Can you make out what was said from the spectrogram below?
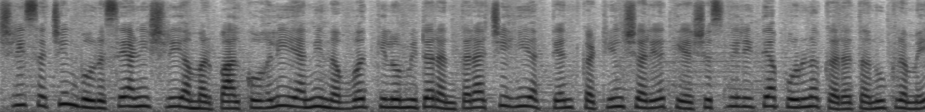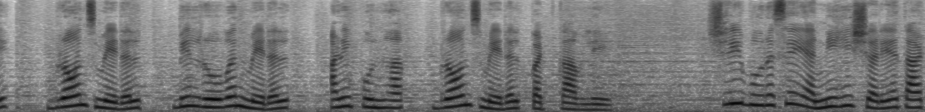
श्री सचिन बोरसे आणि श्री अमरपाल कोहली यांनी नव्वद किलोमीटर अंतराची ही अत्यंत कठीण शर्यत यशस्वीरित्या पूर्ण करत अनुक्रमे ब्रॉन्झ मेडल बिल रोवन मेडल आणि पुन्हा ब्रॉन्झ मेडल पटकावले. श्री बुरसे यांनी ही शर्यत आठ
